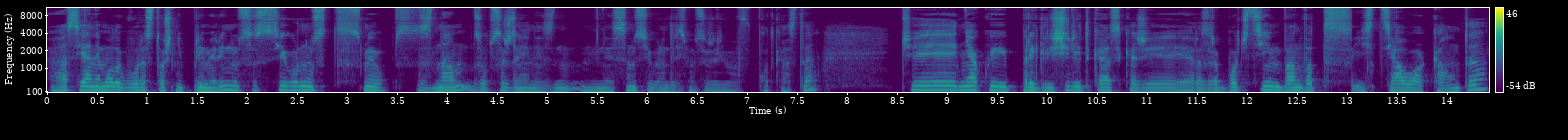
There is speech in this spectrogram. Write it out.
аз сега не мога да говоря с точни примери, но със сигурност сме, знам за обсъждане, не, не съм сигурен дали сме обсъждали в подкаста, че някои прегрешили, така да се каже, разработчици им банват изцяло акаунта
